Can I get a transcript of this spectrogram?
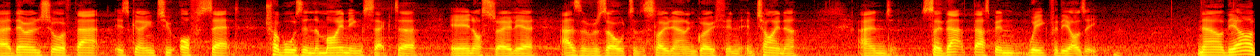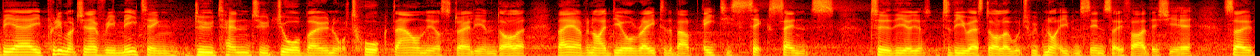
uh, they're unsure if that is going to offset troubles in the mining sector in Australia as a result of the slowdown in growth in, in China. And so that, that's been weak for the Aussie. Now, the RBA, pretty much in every meeting, do tend to jawbone or talk down the Australian dollar. They have an ideal rate at about 86 cents to the, to the US dollar, which we've not even seen so far this year. So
